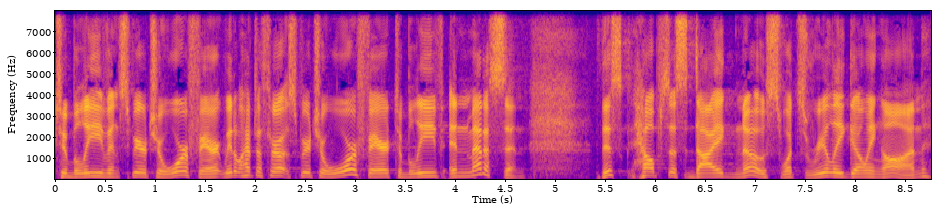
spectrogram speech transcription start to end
to believe in spiritual warfare. We don't have to throw out spiritual warfare to believe in medicine. This helps us diagnose what's really going on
